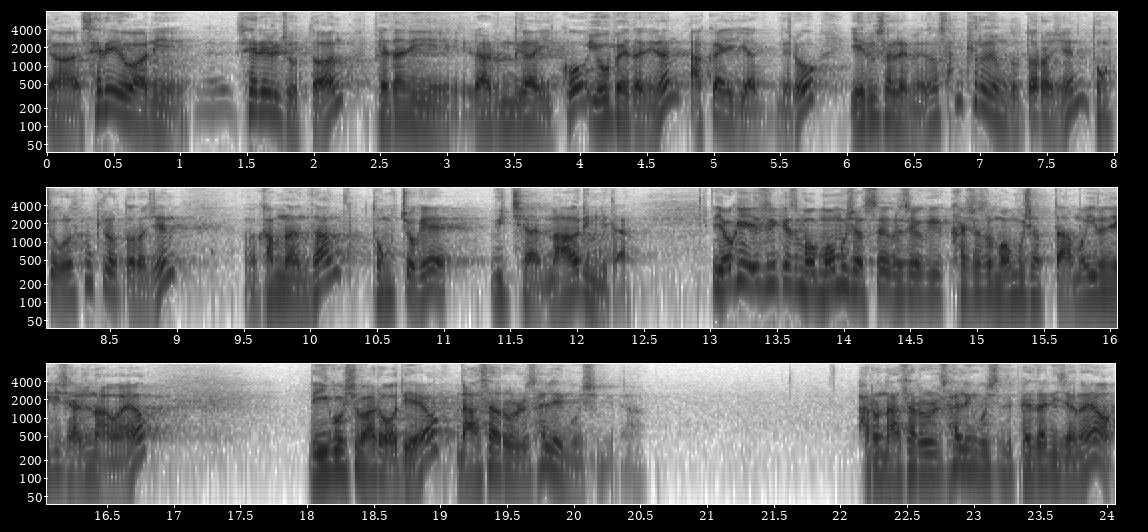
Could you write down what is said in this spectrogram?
어, 세례 요한이 세례를 줬던 베다니라는 데가 있고 요 베다니는 아까 얘기한 대로 예루살렘에서 3km 정도 떨어진 동쪽으로 3km 떨어진 어, 감난산 동쪽에 위치한 마을입니다. 여기 예수님께서 뭐 머무셨어요. 그래서 여기 가셔서 머무셨다. 뭐 이런 얘기 자주 나와요. 근데 이곳이 바로 어디예요? 나사로를 살린 곳입니다. 바로 나사로를 살린 곳인데 베단이잖아요.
